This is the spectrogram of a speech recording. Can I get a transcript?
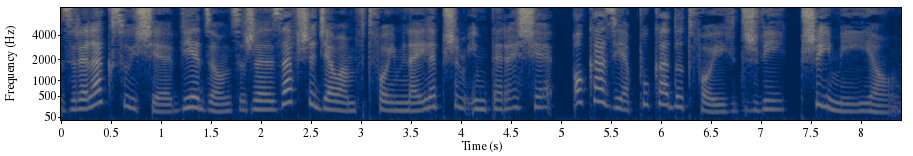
Zrelaksuj się, wiedząc, że zawsze działam w Twoim najlepszym interesie, okazja puka do Twoich drzwi, przyjmij ją.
